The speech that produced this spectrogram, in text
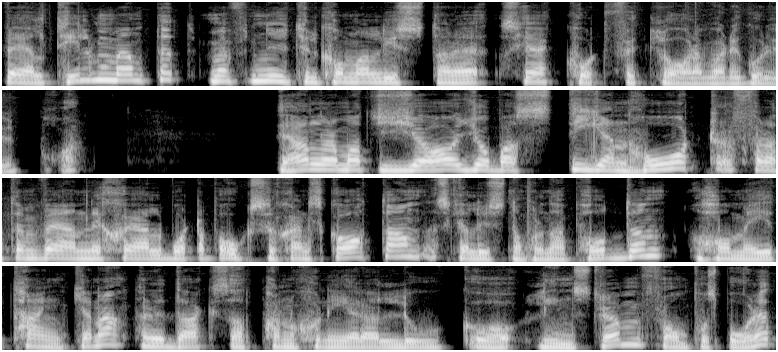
väl till momentet, men för nytillkomna lyssnare ska jag kort förklara vad det går ut på. Det handlar om att jag jobbar stenhårt för att en vänlig själ borta på Oxenstiernsgatan ska lyssna på den här podden och ha mig i tankarna när det är dags att pensionera Luke och Lindström från På spåret.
